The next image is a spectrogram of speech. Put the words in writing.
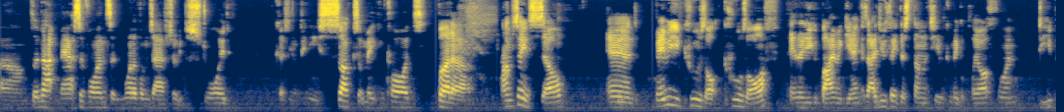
Um, they're not massive ones, and one of them's absolutely destroyed because you know sucks at making cards. But uh, I'm saying sell, and maybe he cools off, cools off, and then you can buy him again because I do think this Thunder team can make a playoff run deep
